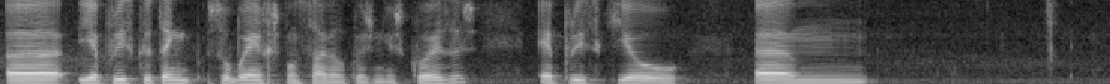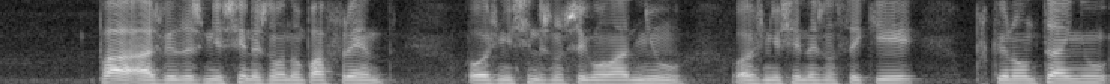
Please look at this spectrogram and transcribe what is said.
Uh, e é por isso que eu tenho, sou bem responsável com as minhas coisas. É por isso que eu. Um, pá, às vezes as minhas cenas não andam para a frente ou as minhas cenas não chegam a lado nenhum, ou as minhas cenas não sei quê, porque eu não tenho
